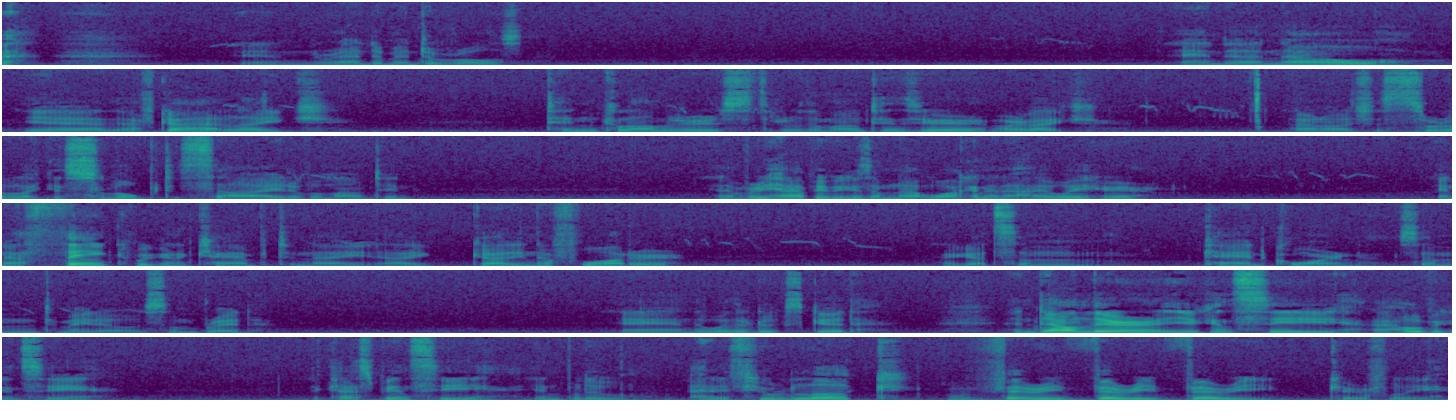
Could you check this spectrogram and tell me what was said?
in random intervals? And uh, now, yeah, I've got like 10 kilometers through the mountains here, or like, I don't know, it's just sort of like a sloped side of a mountain. And I'm very happy because I'm not walking on a highway here. And I think we're gonna camp tonight. I got enough water. I got some canned corn, some tomatoes, some bread. And the weather looks good. And down there you can see, I hope you can see, the Caspian Sea in blue. And if you look very, very, very carefully,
